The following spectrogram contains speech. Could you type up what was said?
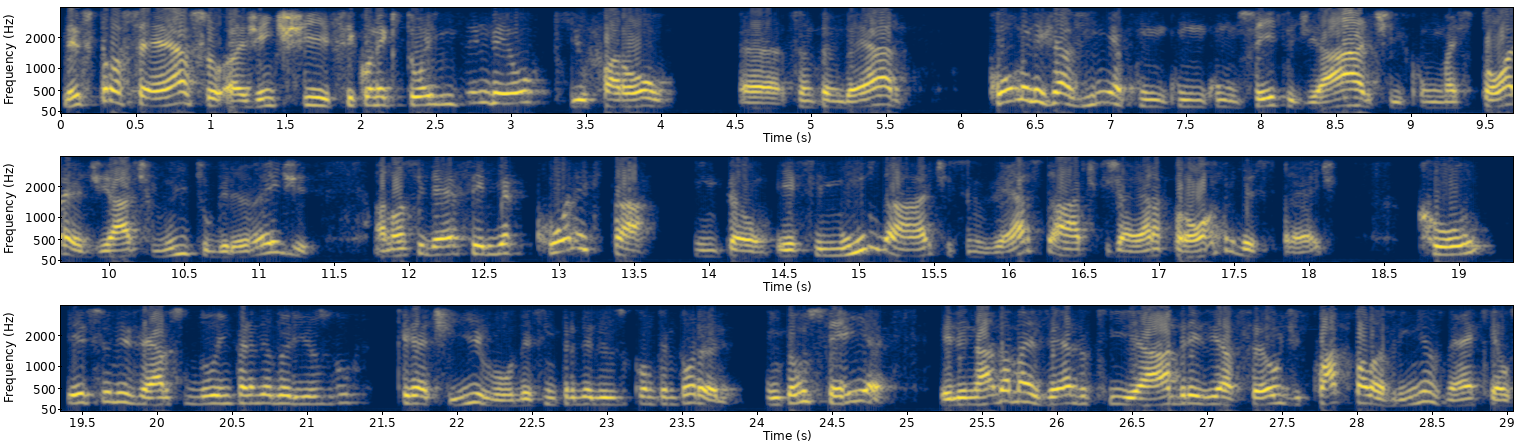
Nesse processo, a gente se conectou e entendeu que o Farol uh, Santander, como ele já vinha com, com um conceito de arte, com uma história de arte muito grande, a nossa ideia seria conectar, então, esse mundo da arte, esse universo da arte que já era próprio desse prédio, com esse universo do empreendedorismo criativo ou desse empreendedorismo contemporâneo. Então, CEIA, ele nada mais é do que a abreviação de quatro palavrinhas, né, que é o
